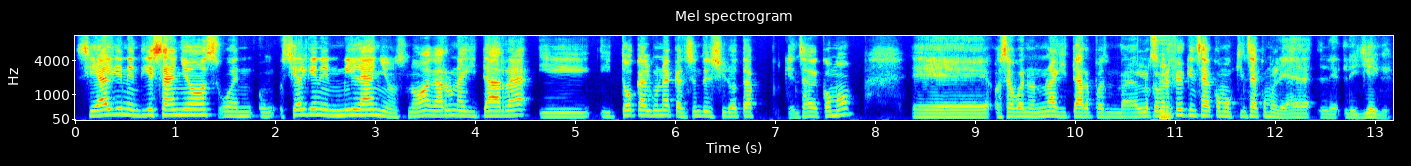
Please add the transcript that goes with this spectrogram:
si alguien en 10 años o en, si alguien en mil años, ¿no? Agarra una guitarra y, toca alguna canción del Shirota, quién sabe cómo, eh, o sea, bueno, en una guitarra, pues a lo que me refiero, quién sabe cómo, quién sabe cómo le, le, llegue.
